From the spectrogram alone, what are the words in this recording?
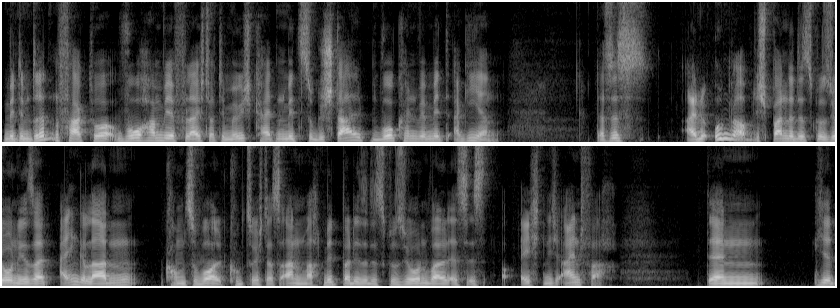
mit dem dritten Faktor, wo haben wir vielleicht auch die Möglichkeiten mitzugestalten, wo können wir mit agieren. Das ist eine unglaublich spannende Diskussion. Ihr seid eingeladen, kommt zu Volt, guckt euch das an, macht mit bei dieser Diskussion, weil es ist echt nicht einfach. Denn hier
